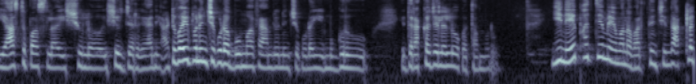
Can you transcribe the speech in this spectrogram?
ఈ ఆస్తుపాస్తుల ఇష్యూలో ఇష్యూస్ జరిగాయని అటువైపు నుంచి కూడా భూమా ఫ్యామిలీ నుంచి కూడా ఈ ముగ్గురు ఇద్దరు అక్కజల్లెలు ఒక తమ్ముడు ఈ నేపథ్యం ఏమైనా వర్తించిందా? అట్లా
